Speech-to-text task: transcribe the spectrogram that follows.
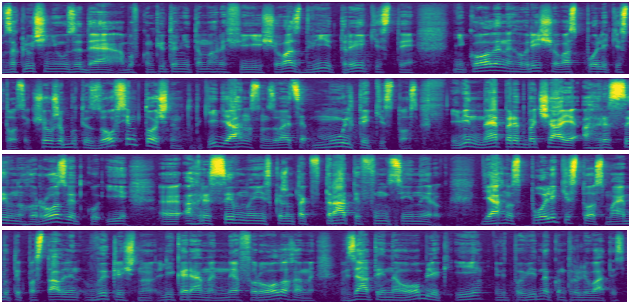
в заключенні УЗД або в комп'ютерній томографії, що у вас дві-три кісти, ніколи не говоріть, що у вас полікістоз. Якщо вже бути зовсім точним, то такий діагноз називається мультикістоз. І він не передбачає агресивного розвитку і е, агресивної, скажімо так, втрати функції нирок. Діагноз полікістоз має бути поставлений виключно лікарями-нефрологами, взятий на облік і відповідно контролюватись.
